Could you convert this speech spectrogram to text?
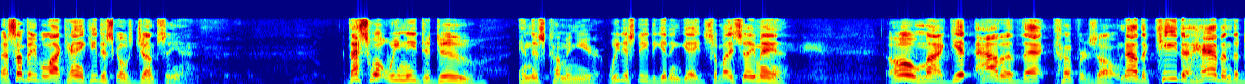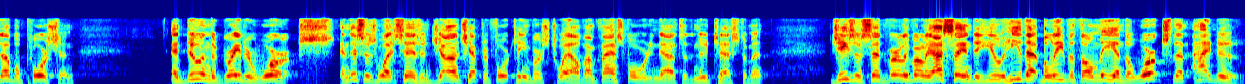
Now, some people like Hank, he just goes, jumps in. That's what we need to do in this coming year. We just need to get engaged. Somebody say amen. Oh my, get out of that comfort zone. Now, the key to having the double portion and doing the greater works, and this is what it says in John chapter 14, verse 12. I'm fast forwarding now to the New Testament. Jesus said, Verily, verily, I say unto you, he that believeth on me and the works that I do,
